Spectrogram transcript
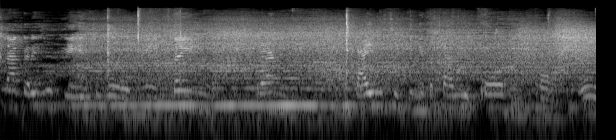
ના કરી શકે જુઓ મેં ત્રણ ત્રણ મકાઈ શીખીને બતાવ્યું ત્રણ ત્રણ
